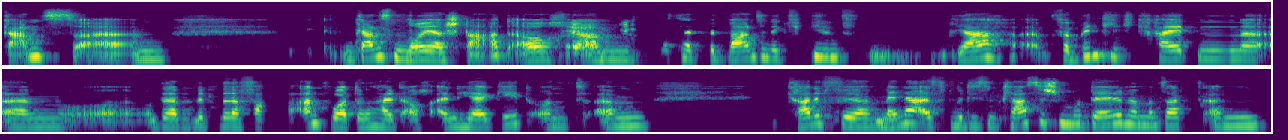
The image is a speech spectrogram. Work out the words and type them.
ganz ähm, ganz neuer Start auch, ja. ähm, das halt mit wahnsinnig vielen ja, Verbindlichkeiten ähm, oder mit einer Verantwortung halt auch einhergeht. Und ähm, gerade für Männer, also mit diesem klassischen Modell, wenn man sagt, ähm,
